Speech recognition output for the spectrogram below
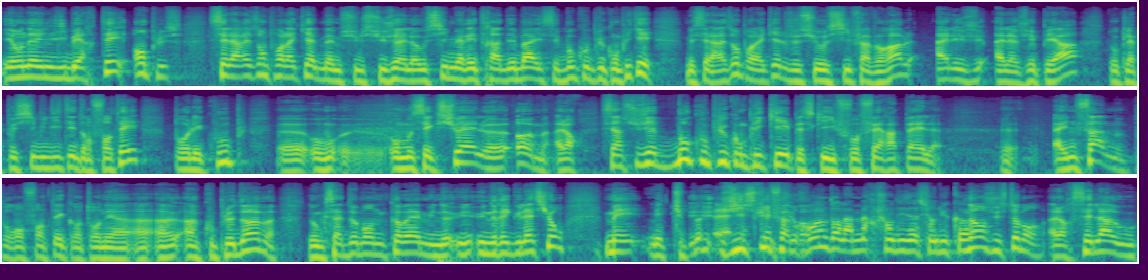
et on a une liberté en plus. C'est la raison pour laquelle, même si le sujet là aussi mériterait un débat et c'est beaucoup plus compliqué, mais c'est la raison pour laquelle je suis aussi favorable à, la GPA, donc la possibilité d'enfanter pour les couples euh, euh, homosexuels hommes. Alors c'est un sujet beaucoup plus compliqué parce qu'il faut faire appel à une femme pour enfanter quand on est un, couple d'hommes. Donc ça demande quand même une, régulation. Mais, mais tu peux, j'y suis favorable. Tu rentres dans la marchandisation du corps? Non, justement. Alors c'est là où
